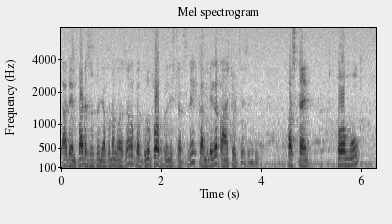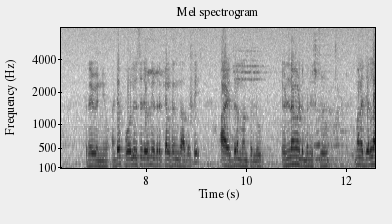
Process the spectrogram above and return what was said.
లేకపోతే ఇంపార్టెన్స్ వస్తుందని చెప్పడం కోసం ఒక గ్రూప్ ఆఫ్ మినిస్టర్స్ని కమిటీగా కాన్స్టిట్యూట్ చేసింది. First time. హోము రెవెన్యూ అంటే పోలీసు రెవెన్యూ ఇద్దరు కీలకం కాబట్టి ఆ ఇద్దరు మంత్రులు ఎండోమెంట్ మినిస్టరు మన జిల్లా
